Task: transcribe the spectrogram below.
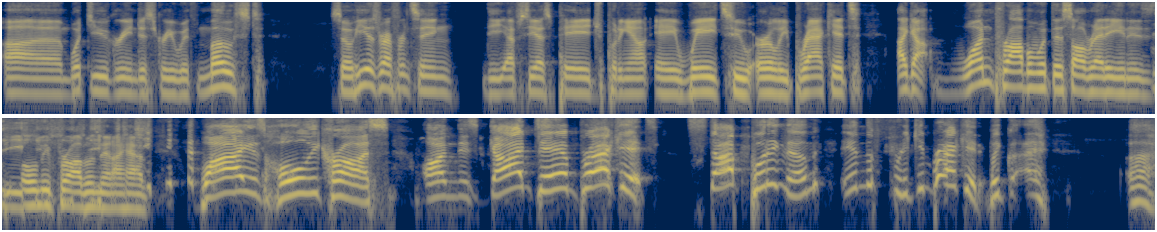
Um, what do you agree and disagree with most?" So he is referencing the FCS page putting out a way too early bracket. I got one problem with this already, and is the only problem that I have. Why is Holy Cross on this goddamn bracket? Stop putting them in the freaking bracket. Like, uh,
